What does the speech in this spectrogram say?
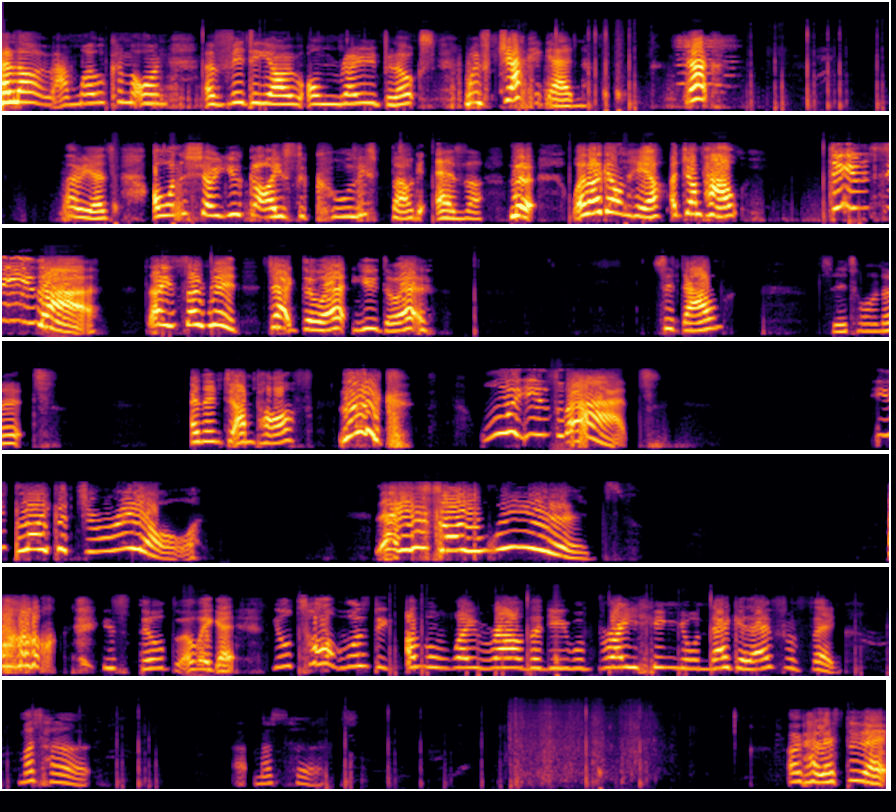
Hello and welcome on a video on Roblox with Jack again. Jack? There he is. I want to show you guys the coolest bug ever. Look, when I get on here, I jump out. Do you see that? That is so weird. Jack, do it. You do it. Sit down. Sit on it. And then jump off. Look! What is that? It's like a drill. That is so weird. He's still doing oh, it. Your top was the other way round and you were breaking your neck and everything. Must hurt. That must hurt. Okay, let's do it.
